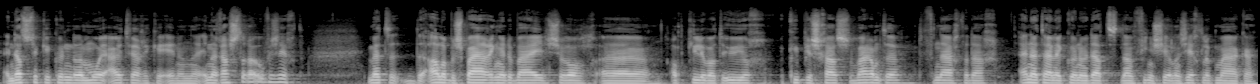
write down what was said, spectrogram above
En dat stukje kunnen we dan mooi uitwerken in een, in een rasteroverzicht. Met de, alle besparingen erbij, zowel uh, op kilowattuur, kuubjes gas, warmte vandaag de dag. En uiteindelijk kunnen we dat dan financieel inzichtelijk maken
